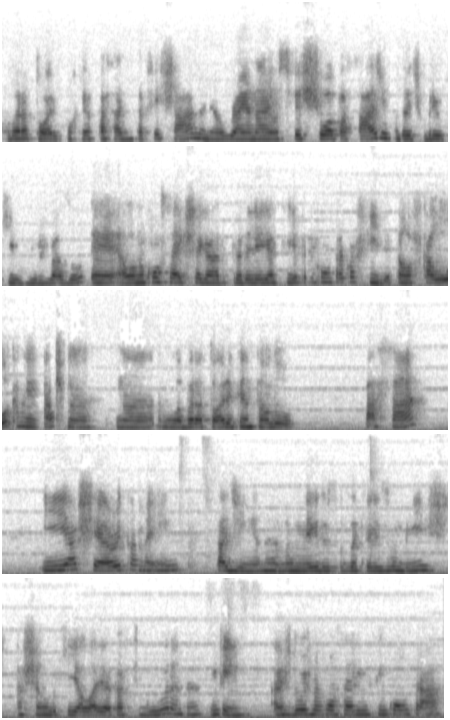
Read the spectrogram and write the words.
laboratório porque a passagem está fechada, né? O Ryan Irons fechou a passagem quando ele descobriu que o vírus vazou. É, ela não consegue chegar para a delegacia para encontrar com a filha. Então ela fica louca embaixo na, na, no laboratório tentando passar. E a Sherry também tadinha, né? No meio de todos aqueles zumbis, achando que ela ia estar segura, né? Enfim, as duas não conseguem se encontrar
